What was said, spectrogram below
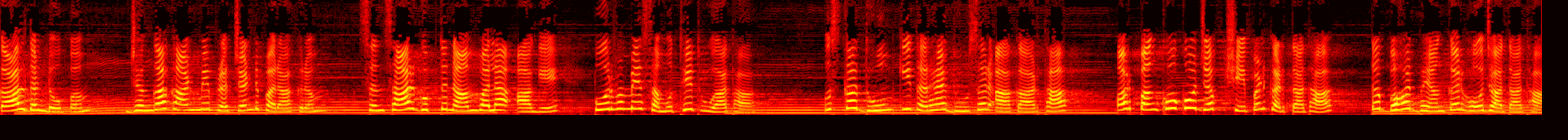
काल दंडोपम जंगा कांड में प्रचंड पराक्रम, संसार गुप्त नाम वाला आगे पूर्व में समुथित हुआ था। उसका धूम की तरह धूसर आकार था और पंखों को जब क्षेपण करता था, तब बहुत भयंकर हो जाता था।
